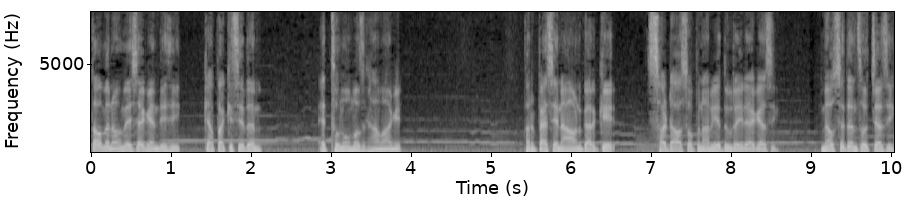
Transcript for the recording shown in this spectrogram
ਤਾਂ ਉਹ ਮੈਨੂੰ ਹਮੇਸ਼ਾ ਕਹਿੰਦੀ ਸੀ ਕਿ ਆਪਾਂ ਕਿਸੇ ਦਿਨ ਇੱਥੋਂ ਮੋਮੋਸ ਖਾਵਾਂਗੇ। ਪਰ ਪੈਸੇ ਨਾ ਆਉਣ ਕਰਕੇ ਸਾਡਾ ਸੁਪਨਾ ਵੀ ਅਧੂਰਾ ਹੀ ਰਹਿ ਗਿਆ ਸੀ। ਮੈਂ ਉਸੇ ਦਿਨ ਸੋਚਿਆ ਸੀ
